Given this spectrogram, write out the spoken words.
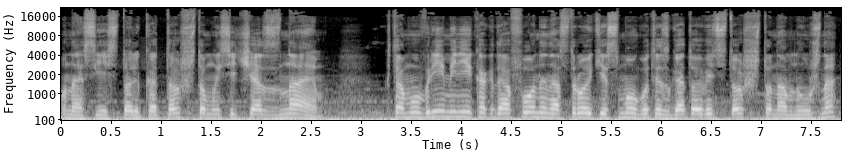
У нас есть только то, что мы сейчас знаем. К тому времени, когда фоны настройки смогут изготовить то, что нам нужно,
